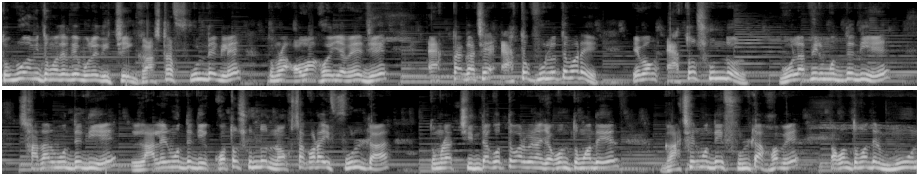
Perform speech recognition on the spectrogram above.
তবুও আমি তোমাদেরকে বলে দিচ্ছি, এই গাছটার ফুল দেখলে তোমরা অবাক হয়ে যাবে যে একটা গাছে এত ফুল হতে পারে এবং এত সুন্দর গোলাপির মধ্যে দিয়ে, সাদার মধ্যে দিয়ে, লালের মধ্যে দিয়ে কত সুন্দর নকশা করা এই ফুলটা তোমরা চিন্তা করতে পারবে না। যখন তোমাদের গাছের মধ্যে এই ফুলটা হবে, তখন তোমাদের মন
